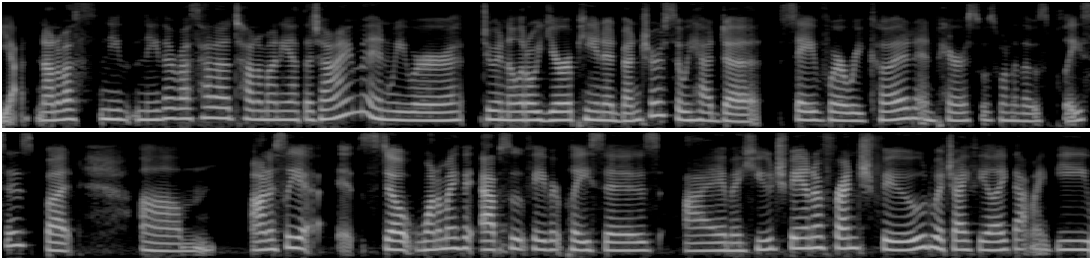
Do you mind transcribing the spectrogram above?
yeah, none of us, ne- neither of us had a ton of money at the time, and we were doing a little European adventure, so we had to save where we could, and Paris was one of those places. But um, honestly, it's still one of my absolute favorite places. I am a huge fan of French food, which I feel like that might be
